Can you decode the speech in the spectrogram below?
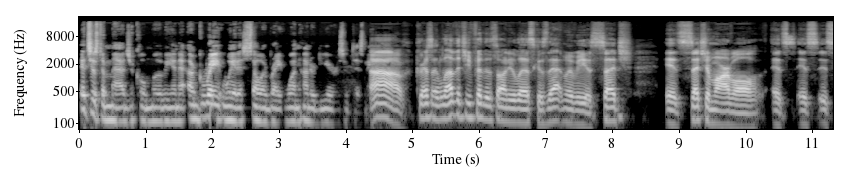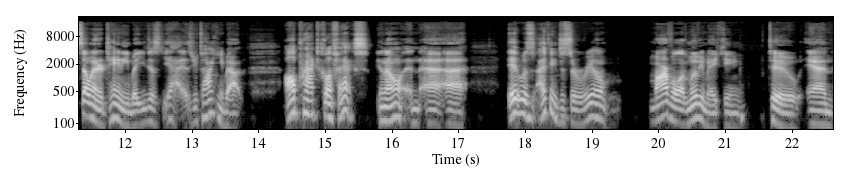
it's just a magical movie and a great way to celebrate 100 years of Disney. Oh, Chris, I love that you put this on your list because that movie is such it's such a marvel. It's it's it's so entertaining, but you just yeah, as you're talking about, all practical effects, you know, and uh, uh, it was I think just a real marvel of movie making too, and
